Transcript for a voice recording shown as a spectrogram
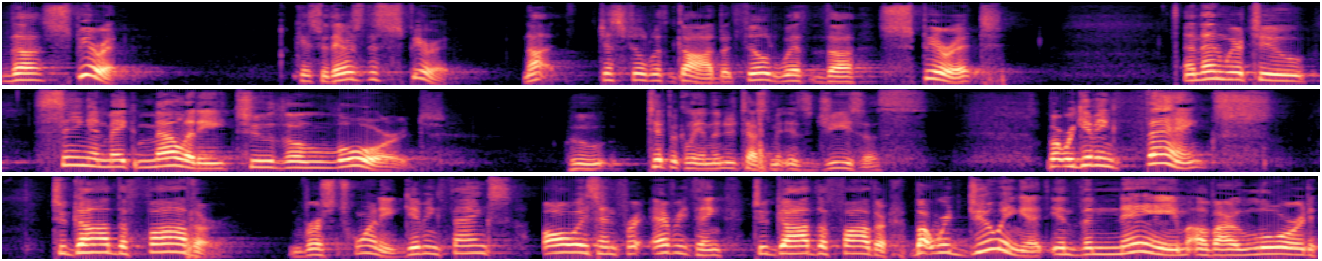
the Spirit. Okay, so there's the Spirit. Not just filled with God, but filled with the Spirit. And then we're to sing and make melody to the Lord, who typically in the New Testament is Jesus. But we're giving thanks to God the Father. Verse 20, giving thanks always and for everything to God the Father. But we're doing it in the name of our Lord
